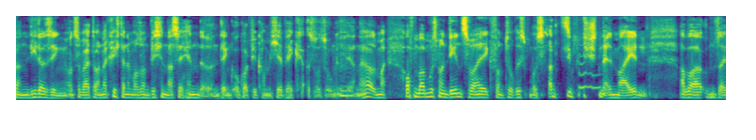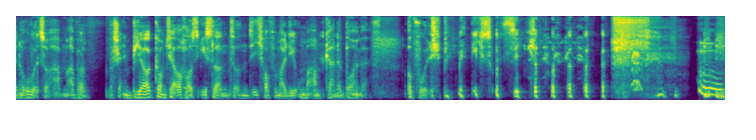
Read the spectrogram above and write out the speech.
dann Lieder singen und so weiter. Und da kriegt dann immer so ein bisschen nasse Hände und denkt, oh Gott, wie komme ich hier weg? Also so ungefähr. Mhm. Ne? Also man, offenbar muss man den Zweig von Tourismus dann ziemlich schnell meiden, aber um seine Ruhe zu haben. Aber wahrscheinlich Björk kommt ja auch aus Island und ich hoffe mal, die umarmt keine Bäume. Obwohl, ich bin mir nicht so sicher. oh.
